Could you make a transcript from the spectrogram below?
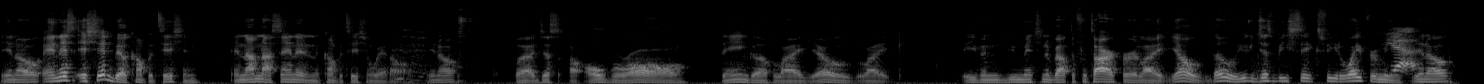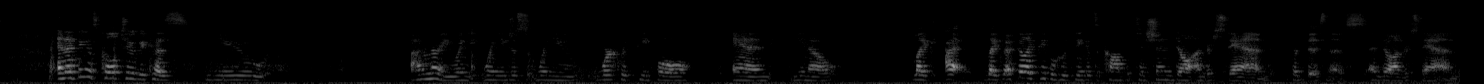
you know, and it's, it shouldn't be a competition. And I'm not saying that in a competition way at all, you know, but just a overall thing of like, yo, like, even you mentioned about the photographer, like, yo, dude, you can just be six feet away from me, Yeah. you know. and I think it's cool too because you, I don't know, you when you, when you just when you work with people and you know, like I feel like people who think it's a competition don't understand the business and don't understand,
